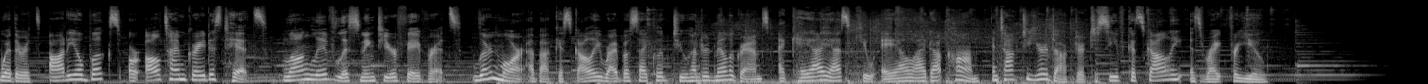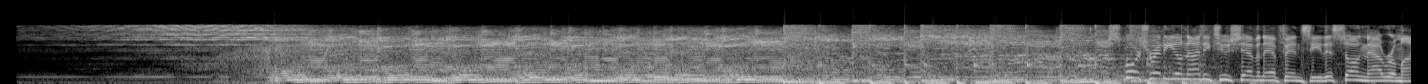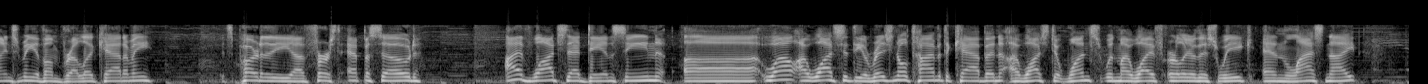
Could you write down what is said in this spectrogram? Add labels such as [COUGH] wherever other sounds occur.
Whether it's audiobooks or all-time greatest hits, long live listening to your favorites. Learn more about Kisqali Ribociclib 200 milligrams at kisqali.com and talk to your doctor to see if Kisqali is right for you. Sports Radio 92.7 FNZ. This song now reminds me of Umbrella Academy. It's part of the uh, first episode. I've watched that dance scene. Uh, well, I watched it the original time at the cabin. I watched it once with my wife earlier this week, and last night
